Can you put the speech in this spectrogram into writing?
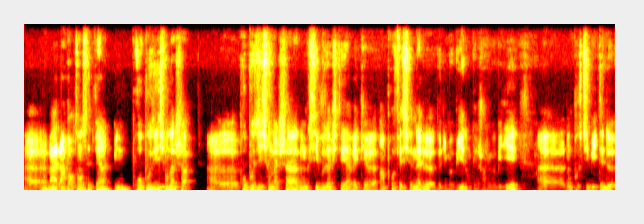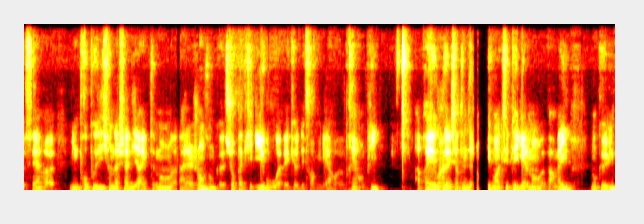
euh, mhm. bah, l'important, c'est de faire une proposition d'achat. Euh, proposition d'achat, donc si vous achetez avec un professionnel de l'immobilier, donc agent immobilier, euh, donc possibilité de faire une proposition d'achat directement à l'agence, donc sur papier libre ou avec des formulaires pré-remplis. Après, vous avez certaines agences qui vont accepter également euh, par mail. Donc une,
